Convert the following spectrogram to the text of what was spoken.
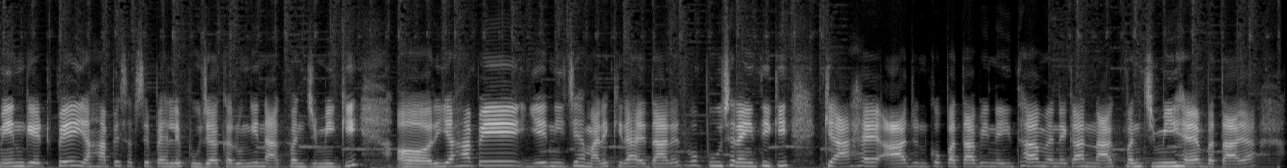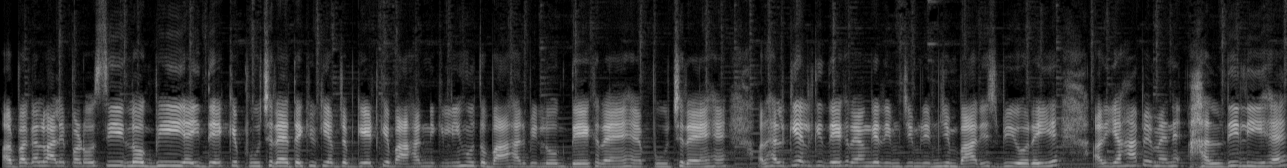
मेन गेट पे यहाँ पे सबसे पहले पूजा करूँगी नाग पंचमी की। और यहाँ पे ये नीचे हमारे किराएदार है तो वो पूछ रही थी कि क्या है आज उनको पता भी नहीं था। मैंने कहा नाग पंचमी है बताया। और बगल वाले पड़ोसी लोग भी यही देख के पूछ रहे थे क्योंकि अब जब गेट के बाहर निकली हूँ तो बाहर भी लोग देख रहे हैं पूछ रहे हैं। और हल्की हल्की देख रहे होंगे रिमझिम रिमझिम बारिश भी हो रही है। और यहाँ पे मैंने हल्दी ली है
